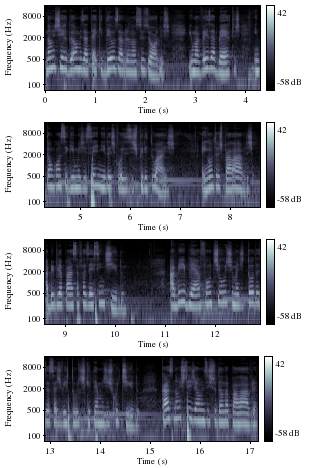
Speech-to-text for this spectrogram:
Não enxergamos até que Deus abra nossos olhos, e uma vez abertos, então conseguimos discernir as coisas espirituais. Em outras palavras, a Bíblia passa a fazer sentido. A Bíblia é a fonte última de todas essas virtudes que temos discutido. Caso não estejamos estudando a palavra,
